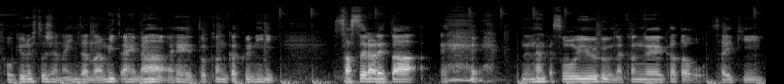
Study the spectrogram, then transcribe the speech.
東京の人じゃないんだな、みたいな、え、ー、と、感覚にさせられた、えー、なんかそういう風な考え方を最近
